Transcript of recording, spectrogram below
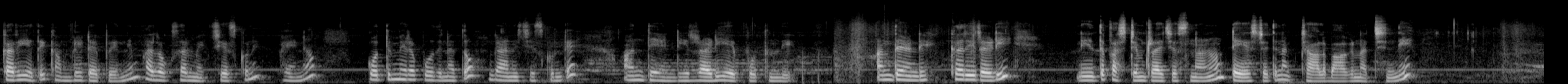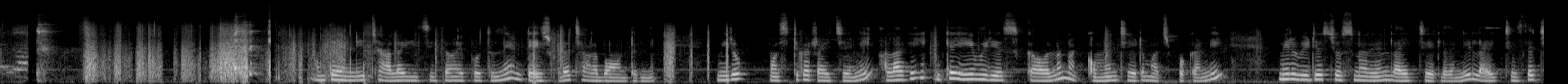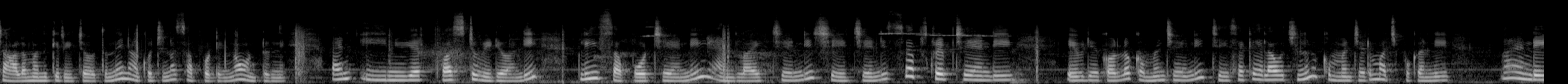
కర్రీ అయితే కంప్లీట్ అయిపోయింది. మళ్ళీ ఒకసారి మిక్స్ చేసుకొని పైన కొత్తిమీర పుదీనాతో గార్నిష్ చేసుకుంటే అంతే అండి రెడీ అయిపోతుంది. అంతే అండి కర్రీ రెడీ. నేనైతే ఫస్ట్ టైం ట్రై చేస్తున్నాను. టేస్ట్ అయితే నాకు చాలా బాగా నచ్చింది. అంతే అండి చాలా ఈజీగా అయిపోతుంది అండ్ టేస్ట్ కూడా చాలా బాగుంటుంది. మీరు మస్ట్గా ట్రై చేయండి. అలాగే ఇంకా ఏ వీడియోస్ కావాలో నాకు కామెంట్ చేయడం మర్చిపోకండి. మీరు వీడియోస్ చూస్తున్నారని లైక్ చేయట్లేదండి. లైక్ చేస్తే చాలామందికి రీచ్ అవుతుంది. నాకు వచ్చిన సపోర్టింగ్గా ఉంటుంది. అండ్ ఈ న్యూ ఇయర్ ఫస్ట్ వీడియో అండి. ప్లీజ్ సపోర్ట్ చేయండి అండ్ లైక్ చేయండి షేర్ చేయండి సబ్స్క్రైబ్ చేయండి. ఏ వీడియో కాల్లో కామెంట్ చేయండి. చేశాక ఎలా వచ్చిందో కామెంట్ చేయడం మర్చిపోకండి. బాయ్ అండి.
